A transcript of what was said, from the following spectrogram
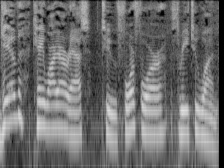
"Give KYRS" to four four three two one.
